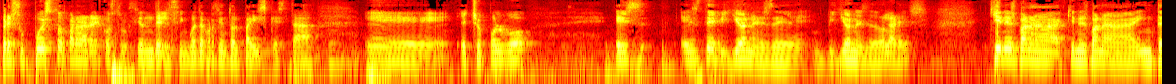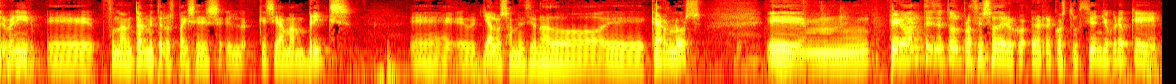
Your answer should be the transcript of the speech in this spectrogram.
presupuesto para la reconstrucción del 50% del país que está hecho polvo es, es de billones de billones de dólares. ¿Quiénes van a, quiénes van a intervenir? fundamentalmente los países que se llaman BRICS, eh, ya los ha mencionado eh, Carlos. Eh, pero antes de todo el proceso de reconstrucción, yo creo que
